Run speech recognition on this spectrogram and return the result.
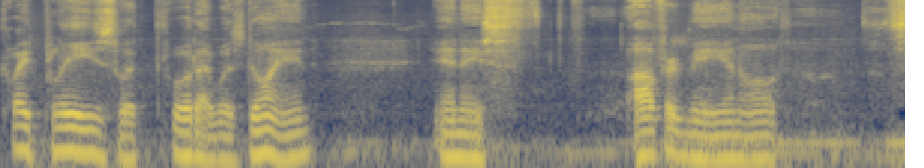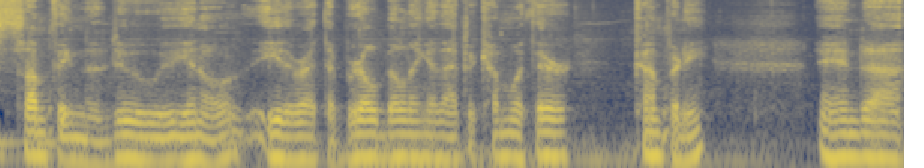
quite pleased with what I was doing, and they offered me, you know, something to do, you know, either at the Brill Building or that to come with their company. And uh,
